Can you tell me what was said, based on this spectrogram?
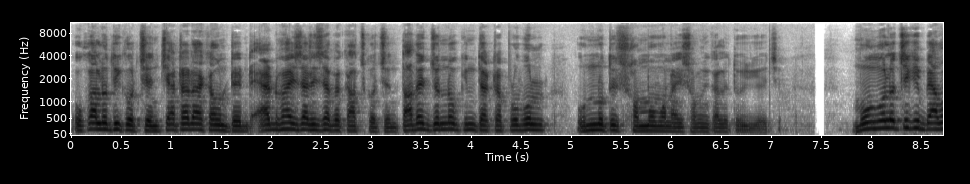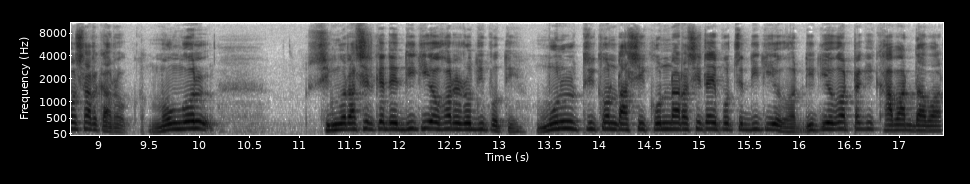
ওকালতি করছেন চ্যাটার অ্যাকাউন্টেন্ট, অ্যাডভাইজার হিসাবে কাজ করছেন, তাদের জন্যও কিন্তু একটা প্রবল উন্নতির সম্ভাবনা এই সময়কালে তৈরি হয়েছে। মঙ্গল হচ্ছে কি ব্যবসার কারক? মঙ্গল সিংহ রাশির ক্ষেত্রে দ্বিতীয় ঘরের অধিপতি। মূল ত্রিকোণ রাশি, কন্যা রাশিটাই পড়ছে দ্বিতীয় ঘর। দ্বিতীয় ঘরটা কি খাবার দাবার?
